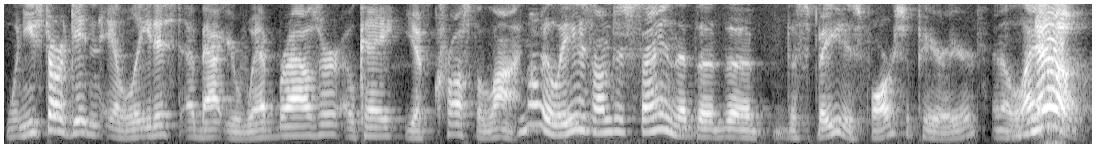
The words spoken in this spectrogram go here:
when you start getting elitist about your web browser, okay, you've crossed the line. I'm not elitist. I'm just saying that the, the, the speed is far superior. And the layout. No!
